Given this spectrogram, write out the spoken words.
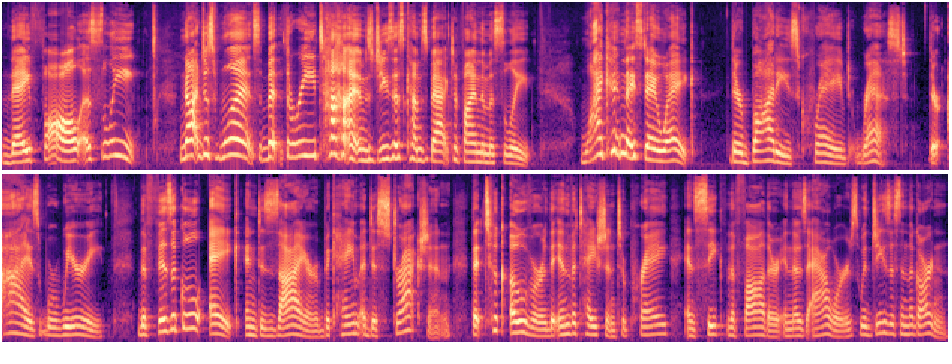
They fall asleep. Not just once, but three times, Jesus comes back to find them asleep. Why couldn't they stay awake? Their bodies craved rest. Their eyes were weary. The physical ache and desire became a distraction that took over the invitation to pray and seek the Father in those hours with Jesus in the garden.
